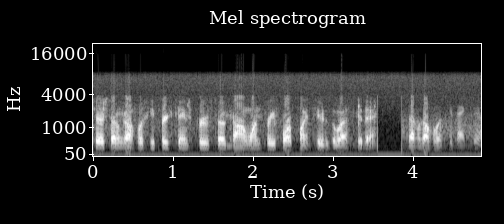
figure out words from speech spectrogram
Sierra 7 Golf Whiskey for exchange approved, SoCal 134.2 to the west, good day. 7 Golf Whiskey, thanks, see you.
